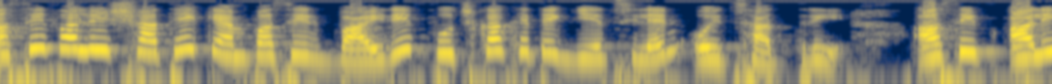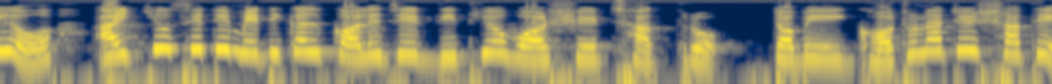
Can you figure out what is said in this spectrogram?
আসিফ আলীর সাথে ক্যাম্পাসের বাইরে ফুচকা খেতে গিয়েছিলেন ওই ছাত্রী। আসিফ আলীও আইকিউ সিটি মেডিকেল কলেজের দ্বিতীয় বর্ষের ছাত্র। তবে এই ঘটনাটির সাথে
